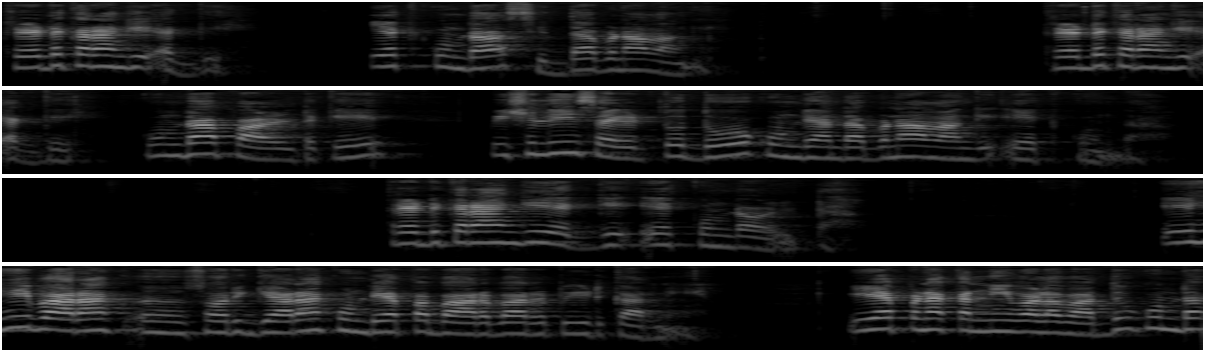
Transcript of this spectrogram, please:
ਥ੍ਰੈਡ ਕਰਾਂਗੇ ਅੱਗੇ। ਇੱਕ ਕੁੰਡਾ ਸਿੱਧਾ ਬਣਾਵਾਂਗੇ। ਥ੍ਰੈਡ ਕਰਾਂਗੇ ਅੱਗੇ। ਕੁੰਡਾ ਪਲਟ ਕੇ ਪਿਛਲੀ ਸਾਈਡ ਤੋਂ ਦੋ ਕੁੰਡਿਆਂ ਦਾ ਬਣਾਵਾਂਗੇ ਇੱਕ ਕੁੰਡਾ। ਥ੍ਰੈਡ ਕਰਾਂਗੇ ਅੱਗੇ ਇੱਕ ਕੁੰਡਾ ਉਲਟਾ। ਇਹ 12 ਸੌਰੀ 11 ਕੁੰਡੇ ਆਪਾਂ ਬਾਰ-ਬਾਰ ਰਿਪੀਟ ਕਰਨੇ ਇਹ ਆਪਣਾ ਕੰਨੀ ਵਾਲਾ ਵਾਧੂ ਕੁੰਡਾ।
